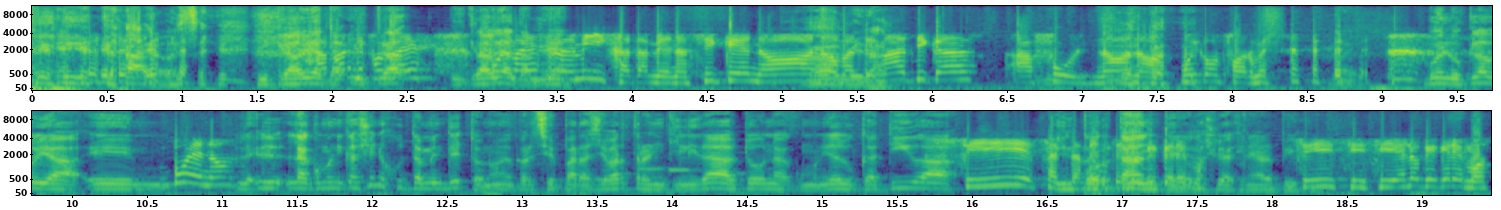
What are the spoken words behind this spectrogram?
claro, sí. Y Claudia, Aparte y fue, Cla- y Claudia fue maestro también. de mi hija también, así que no, Ah, no, mira. matemáticas a full, no, no, muy conforme. Bueno, Claudia, eh, Bueno. la, la comunicación es justamente esto, ¿no? Me parece para llevar tranquilidad a toda una comunidad educativa Sí, exactamente, lo importante que de queremos. la ciudad de General Pico. Sí, sí, sí, es lo que queremos.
